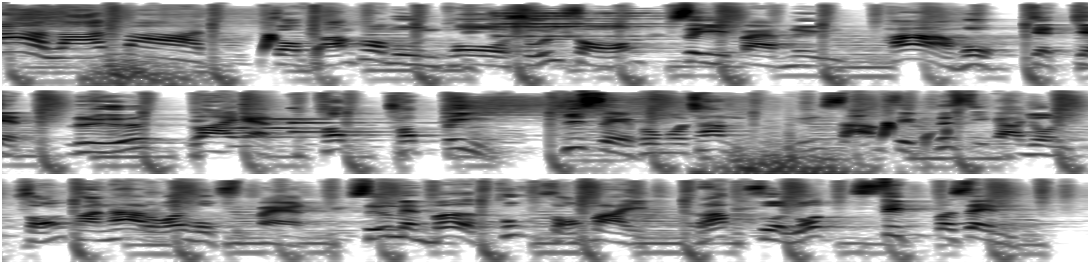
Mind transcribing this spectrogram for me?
5 ล้านบาท สอบถามข้อมูลโทร 02 481 5677 หรือ Line แอดท็อปช้อปปิ้งพิเศษโปรโมชั่น ถึง 30 พฤศจิกายน 2568 ซื้อเมมเบอร์ทุก 2 ใบ รับส่วนลด 10%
